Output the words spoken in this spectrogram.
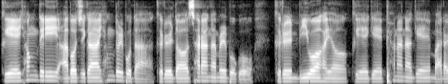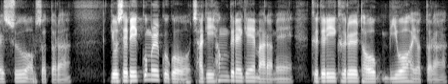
그의 형들이 아버지가 형들보다 그를 더 사랑함을 보고 그를 미워하여 그에게 편안하게 말할 수 없었더라. 요셉이 꿈을 꾸고 자기 형들에게 말하매 그들이 그를 더욱 미워하였더라.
